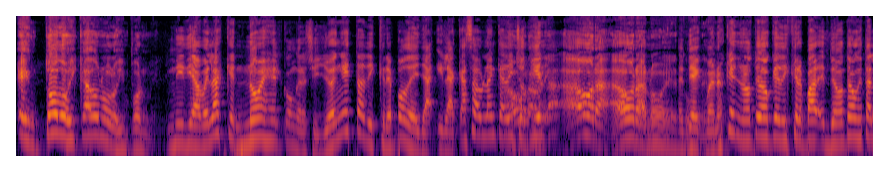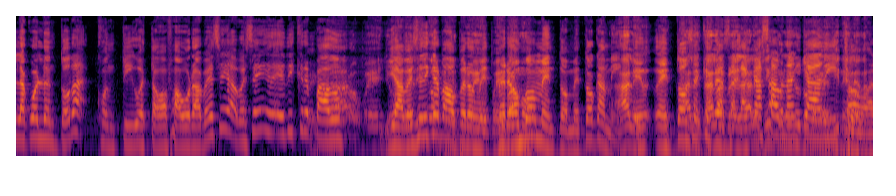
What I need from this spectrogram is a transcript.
en todos y cada uno de los informes. Nidia Velázquez no es el Congreso. Y yo en esta discrepo de ella. Y la Casa Blanca ha dicho ahora, tiene. ahora, ahora no es. De- bueno, es que yo no tengo que discrepar, yo no tengo que estar de acuerdo en todas. Contigo estaba a favor a veces a veces he discrepado. Pues claro, pues, y a veces he discrepado, pues, pero, me- pero un momento, me toca a mí. Dale, Eh, Entonces, dale, ¿qué dale, pasa? La Casa Blanca ha que dicho,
